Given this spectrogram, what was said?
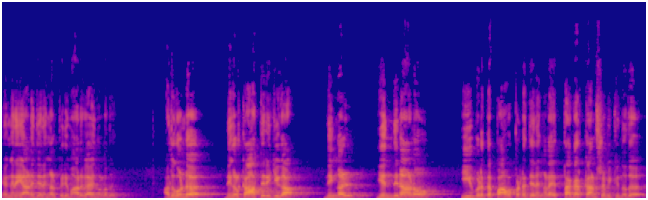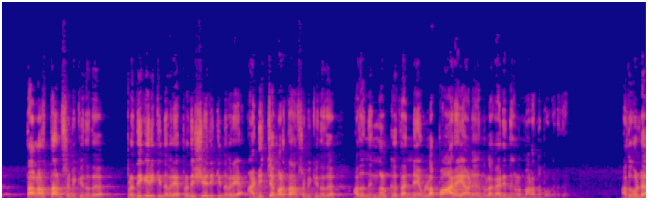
എങ്ങനെയാണ് ജനങ്ങൾ പെരുമാറുക എന്നുള്ളത്. അതുകൊണ്ട് നിങ്ങൾ കാത്തിരിക്കുക. നിങ്ങൾ എന്തിനാണോ ഈ ഇവിടുത്തെ പാവപ്പെട്ട ജനങ്ങളെ തകർക്കാൻ ശ്രമിക്കുന്നത് തളർത്താൻ ശ്രമിക്കുന്നത് പ്രതികരിക്കുന്നവരെ പ്രതിഷേധിക്കുന്നവരെ അടിച്ചമർത്താൻ ശ്രമിക്കുന്നത് അത് നിങ്ങൾക്ക് തന്നെയുള്ള പാരയാണ് എന്നുള്ള കാര്യം നിങ്ങൾ മറന്നു പോകരുത് അതുകൊണ്ട്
